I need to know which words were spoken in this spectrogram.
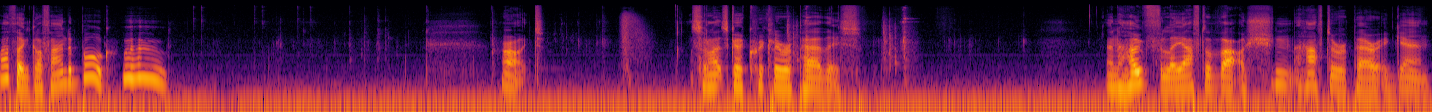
I think I found a bug. Woohoo! Right. So let's go quickly repair this. And hopefully after that I shouldn't have to repair it again.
